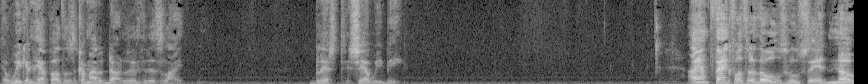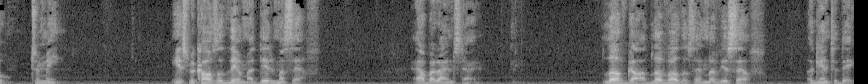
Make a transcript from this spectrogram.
If we can help others to come out of darkness into this light, blessed shall we be. I am thankful to those who said no to me. It's because of them I did it myself. Albert Einstein. Love God, love others, and love yourself. Again today,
